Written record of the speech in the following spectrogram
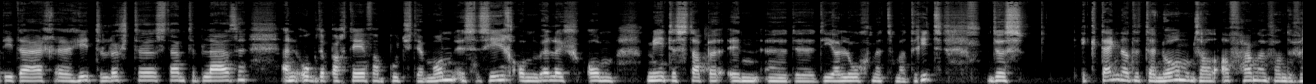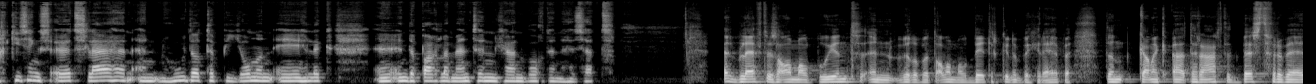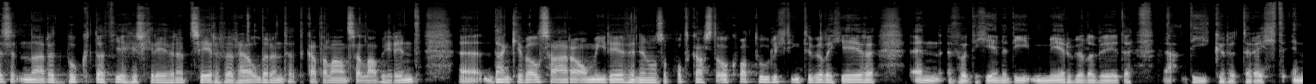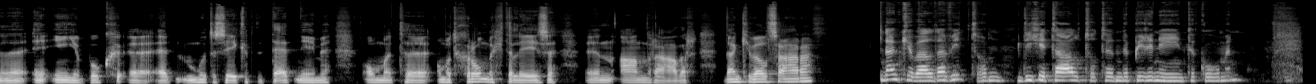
die daar hete lucht staan te blazen. En ook de partij van Puigdemont is zeer onwillig om mee te stappen in uh, de dialoog met Madrid. Dus ik denk dat het enorm zal afhangen van de verkiezingsuitslagen en hoe dat de pionnen eigenlijk uh, in de parlementen gaan worden gezet het blijft dus allemaal boeiend en willen we het allemaal beter kunnen begrijpen, dan kan ik uiteraard het best verwijzen naar het boek dat je geschreven hebt, zeer verhelderend, het Catalaanse labyrint. Uh, dankjewel Sarah om hier even in onze podcast ook wat toelichting te willen geven. En voor diegenen die meer willen weten, ja, die kunnen terecht in, uh, in je boek uh, en moeten zeker de tijd nemen om het, om het grondig te lezen. Een aanrader. Dankjewel Sarah. Dankjewel, David, om digitaal tot in de Pyreneeën te komen.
